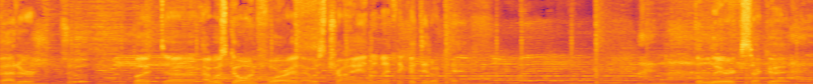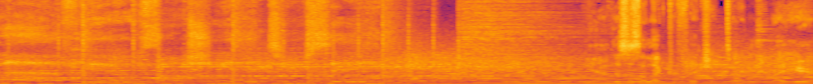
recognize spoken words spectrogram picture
better, but uh, I was going for it. I was trying, and I think I did okay. The lyrics are good. This is Electrafixion, totally, right here.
